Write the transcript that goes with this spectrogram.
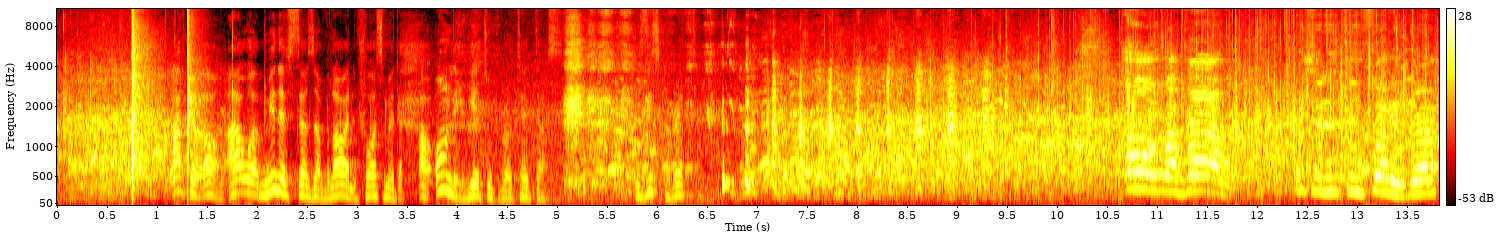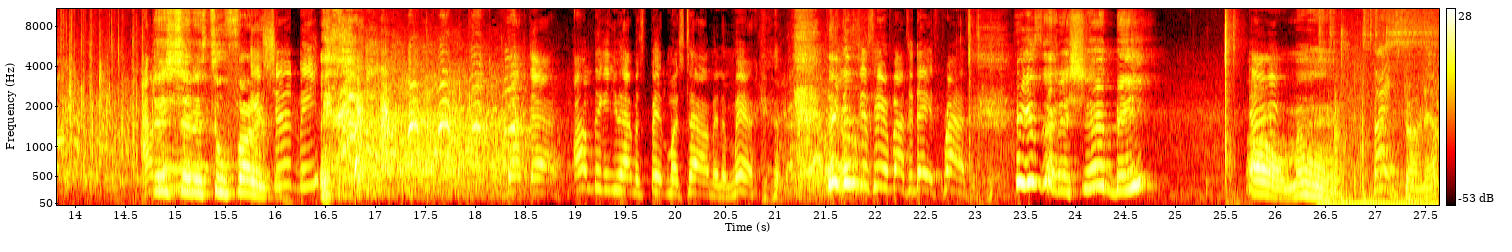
After all, our ministers of law enforcement are only here to protect us. Is this correct? Oh my god! This shit is too funny, bro. I This shit is too funny. It should be. but uh, I'm I'm thinking you haven't spent much time in America. Let's just hear about today's prizes. Nigga said it should be. Oh man. Thanks, Darnell.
